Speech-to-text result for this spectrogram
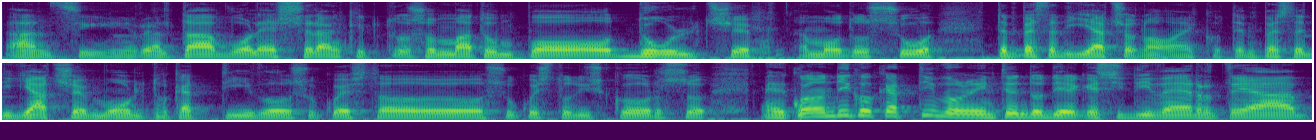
anzi in realtà vuole essere anche tutto sommato un po' dolce a modo suo. Tempesta di ghiaccio no, ecco, Tempesta di ghiaccio è molto cattivo su questo, su questo discorso. E quando dico cattivo non intendo dire che si diverte a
